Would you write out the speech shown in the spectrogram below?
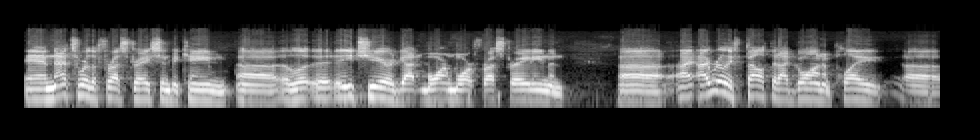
And that's where the frustration became. Uh, each year it got more and more frustrating. And uh, I, I, really felt that I'd go on and play uh,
